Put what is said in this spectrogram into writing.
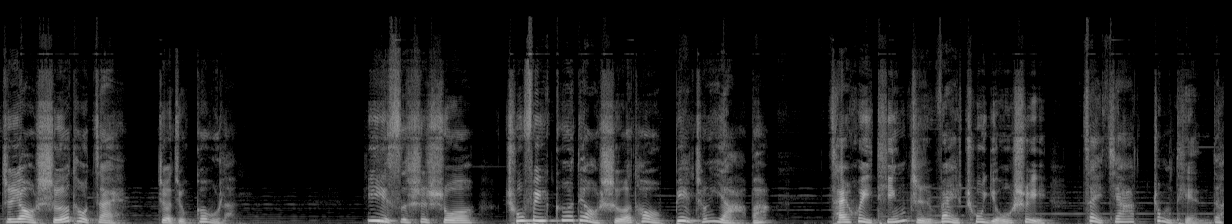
只要舌头在，这就够了。”意思是说，除非割掉舌头变成哑巴，才会停止外出游说，在家种田的。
